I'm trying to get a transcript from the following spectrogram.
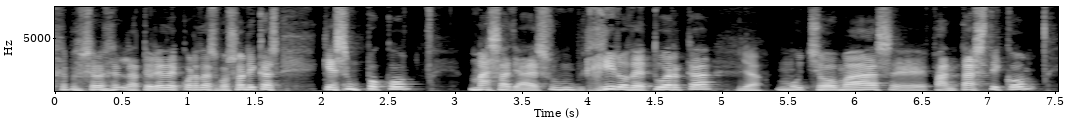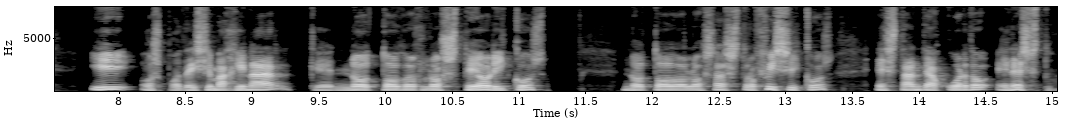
pues, la teoría de cuerdas bosónicas, que es un poco más allá, es un giro de tuerca Ya. mucho más eh, fantástico. Y os podéis imaginar que no todos los teóricos, no todos los astrofísicos están de acuerdo en esto.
